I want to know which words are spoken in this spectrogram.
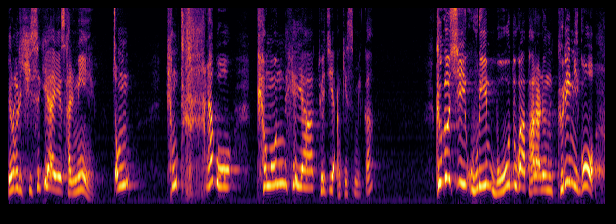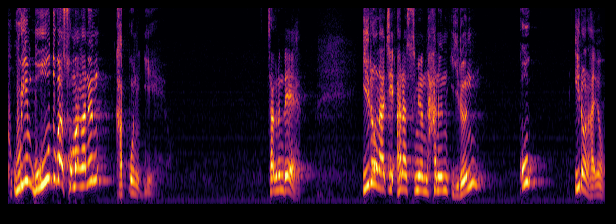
여러분들 히스기야의 삶이 좀 평탄하고 평온해야 되지 않겠습니까? 그것이 우리 모두가 바라는 그림이고 우리 모두가 소망하는 각본이에요. 자, 그런데 일어나지 않았으면 하는 일은 꼭 일어나요.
